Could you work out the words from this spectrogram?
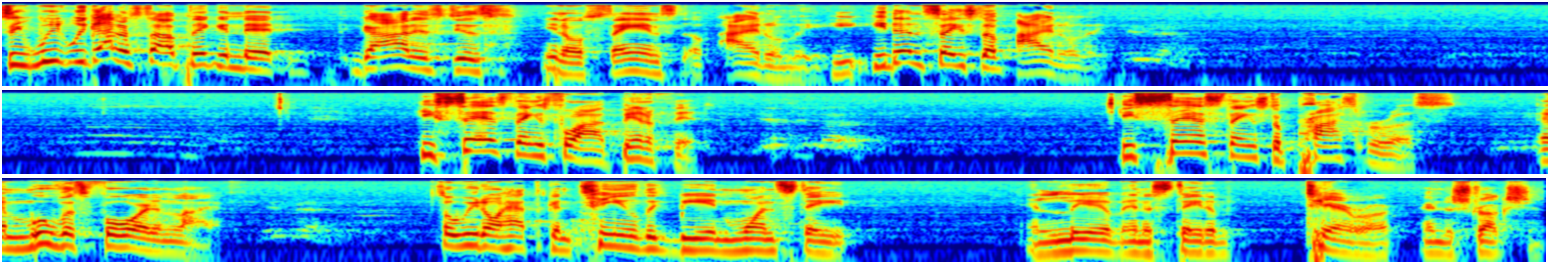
See, we, we got to stop thinking that God is just, you know, saying stuff idly. He, he doesn't say stuff idly. He says things for our benefit. He says things to prosper us and move us forward in life. So we don't have to continually be in one state and live in a state of terror and destruction.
